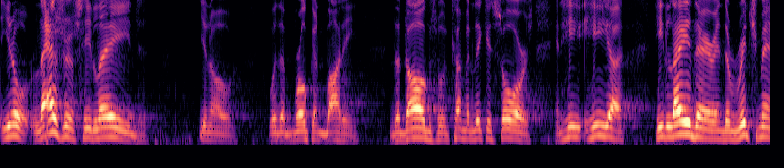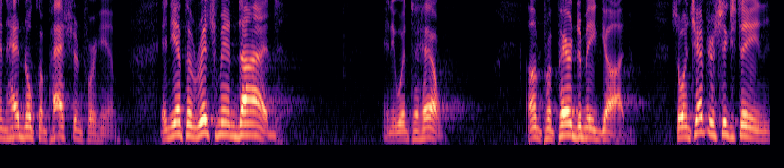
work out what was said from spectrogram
you know, Lazarus, he laid, you know, with a broken body. The dogs would come and lick his sores. And he, he, uh, he lay there, and the rich man had no compassion for him. And yet the rich man died, and he went to hell, unprepared to meet God. So in chapter 16,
